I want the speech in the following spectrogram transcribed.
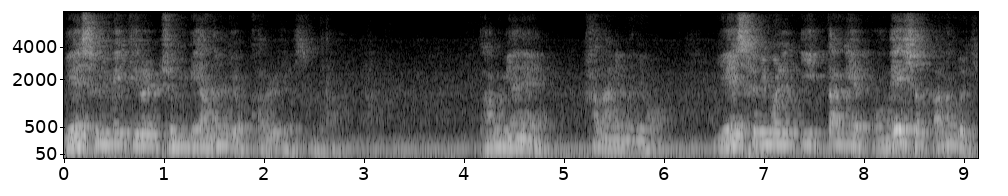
예수님의 길을 준비하는 역할을 했습니다. 반면에 하나님은요, 예수님을 이 땅에 보내셨다는 거죠.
